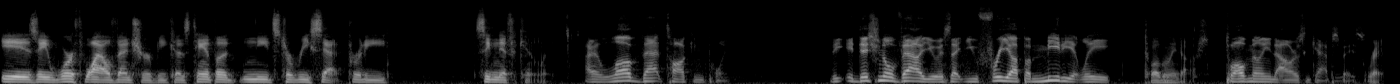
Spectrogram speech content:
is a worthwhile venture because Tampa needs to reset pretty significantly. I love that talking point. The additional value is that you free up immediately Twelve million dollars. twelve million dollars in cap space. Right.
